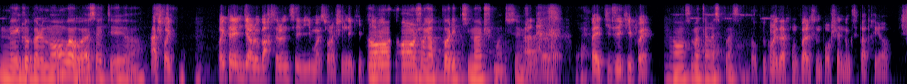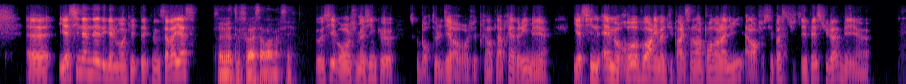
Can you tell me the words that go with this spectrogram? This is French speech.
Mais globalement, ouais, ouais, ça a été. Euh, ah, je croyais, que tu allais me dire le Barcelone-Séville, moi, sur la chaîne d'équipe. Non, non, je regarde pas les petits matchs, moi, tu sais. Ah, bah pas les petites équipes, ouais. Non, ça m'intéresse pas. Ça. Surtout qu'on les affronte pas la semaine prochaine, donc c'est pas très grave. Euh, Yacine Amned également qui est avec nous. Ça va, Yass Salut à tous, ouais, ça va, merci. Aussi, bon, j'imagine que, parce que pour te le dire, je vais te présenter après, Adri, mais Yacine aime revoir les matchs du Paris Saint-Germain pendant la nuit. Alors, je sais pas si tu te l'es fait celui-là, mais. Euh,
